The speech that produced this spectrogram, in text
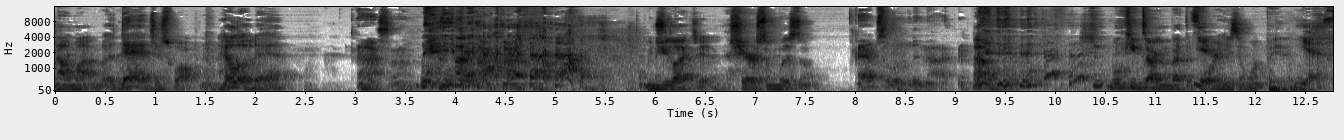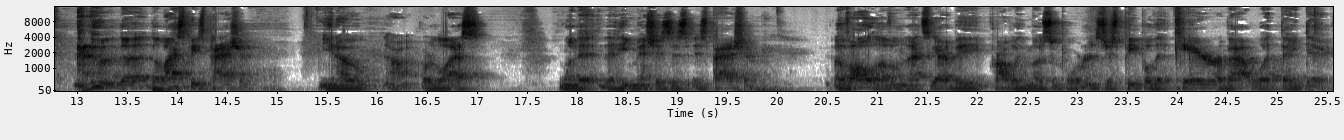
No, my, my dad just walked in. Hello, Dad. Hi, son. Would you like to share some wisdom? Absolutely not. We'll keep talking about the four Yeah. E's and one P. Yes. the the last piece, passion. You know, uh, or the last one that, that he mentions is, is passion. Of all of them, that's got to be probably the most important. It's just people that care about what they do.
